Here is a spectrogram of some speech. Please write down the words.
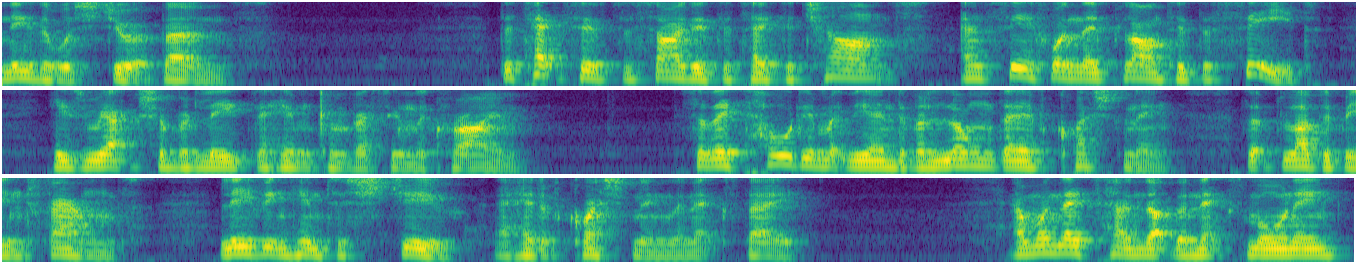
neither was Stuart Burns. Detectives decided to take a chance and see if when they planted the seed, his reaction would lead to him confessing the crime. So they told him at the end of a long day of questioning that blood had been found, leaving him to stew ahead of questioning the next day. And when they turned up the next morning,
